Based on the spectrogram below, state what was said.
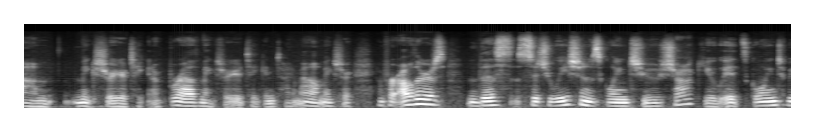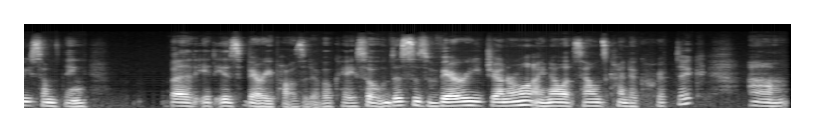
Um, make sure you're taking a breath make sure you're taking time out make sure and for others this situation is going to shock you. It's going to be something but it is very positive okay? So this is very general. I know it sounds kind of cryptic um,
